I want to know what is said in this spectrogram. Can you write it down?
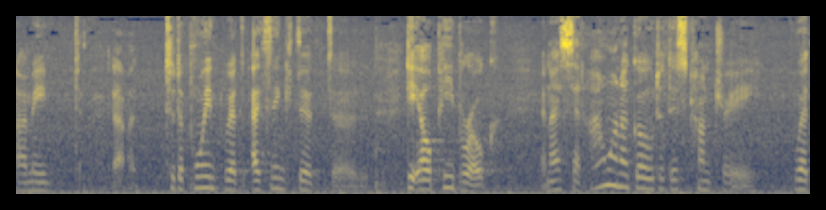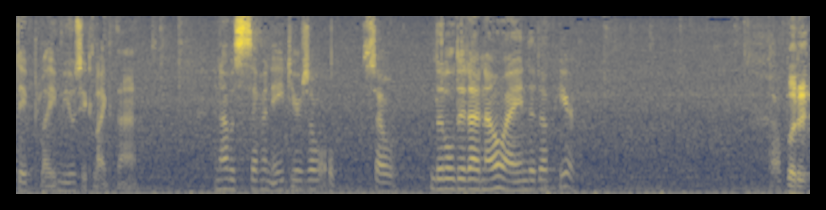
I mean, uh, to the point where I think that uh, the LP broke, and I said, I want to go to this country where they play music like that. And I was seven, eight years old. So little did I know I ended up here. but it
